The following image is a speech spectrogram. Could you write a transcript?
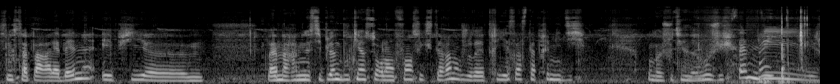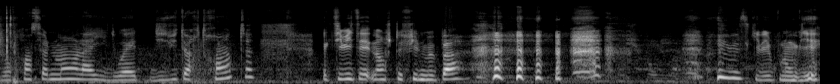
sinon ça part à la benne. Et puis, euh, bah, elle m'a ramené aussi plein de bouquins sur l'enfance, etc. Donc je voudrais trier ça cet après-midi. Bon bah je vous tiendrai au jus. Samedi, je reprends seulement, là il doit être 18h30. Activité, non je te filme pas. Parce qu'il est plombier.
